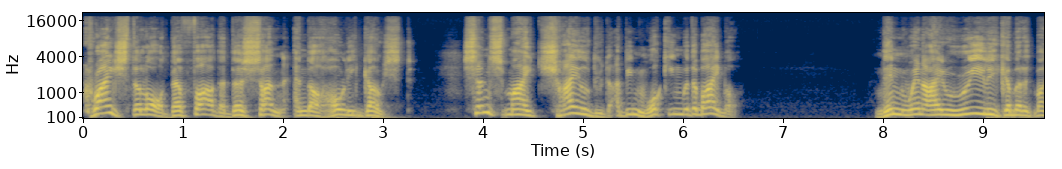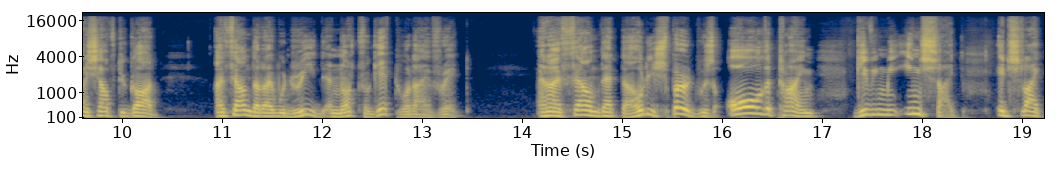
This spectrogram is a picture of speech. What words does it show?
Christ the Lord, the Father, the Son, and the Holy Ghost. Since my childhood, I've been walking with the Bible. Then, when I really committed myself to God, I found that I would read and not forget what I have read. And I found that the Holy Spirit was all the time giving me insight. It's like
